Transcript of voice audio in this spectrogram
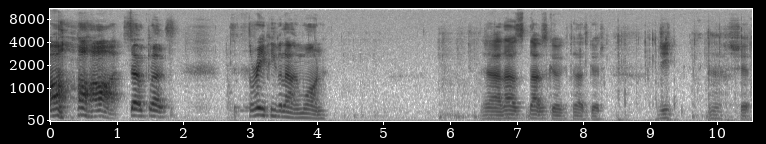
Oh, so close. Three people out in one. Yeah, that was that was good. That was good. G. Uh, shit.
